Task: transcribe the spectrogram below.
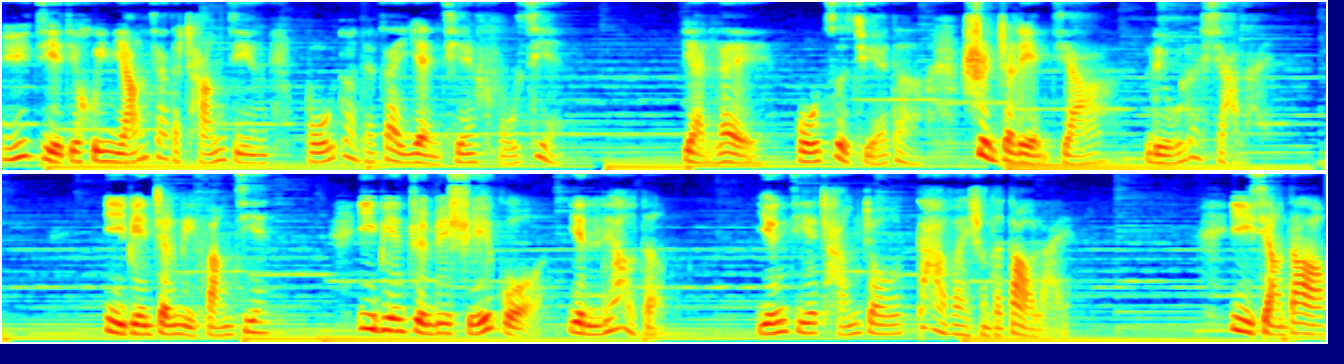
与姐姐回娘家的场景不断的在眼前浮现，眼泪不自觉的顺着脸颊流了下来。一边整理房间，一边准备水果、饮料等，迎接常州大外甥的到来。一想到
